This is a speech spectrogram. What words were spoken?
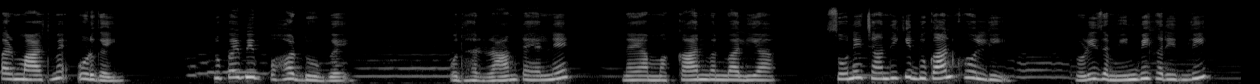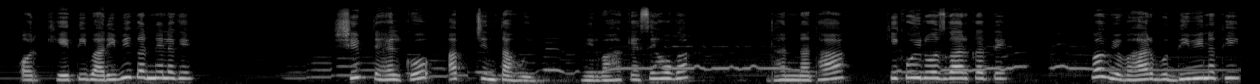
परमार्थ में उड़ गई। रुपए भी बहुत डूब गए। उधर राम टहल ने नया मकान बनवा लिया, सोने चांदी की दुकान खोल ली, थोड़ी ज़मीन भी खरीद ली और खेती बाड़ी भी करने लगे। शिव टहल को अब चिंता हुई, निर्वाह कैसे होगा? धन न था कि कोई रोज़गार करते। वह व्यवहार बुद्धि भी न थी।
